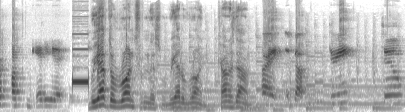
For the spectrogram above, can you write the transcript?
You're a fucking idiot. We have to run from this one. We gotta run. Count us down. Alright, let's go. Three, two,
